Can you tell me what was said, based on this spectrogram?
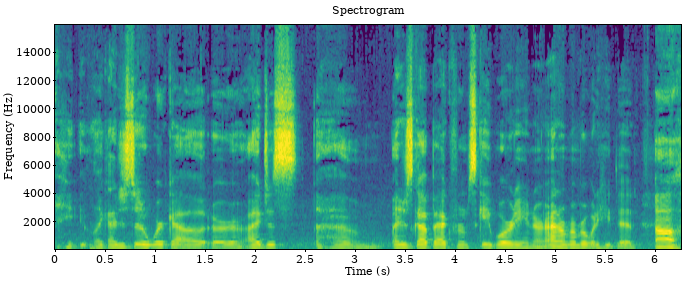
he, like I just did a workout or I just, um, I just got back from skateboarding or I don't remember what he did, oh,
